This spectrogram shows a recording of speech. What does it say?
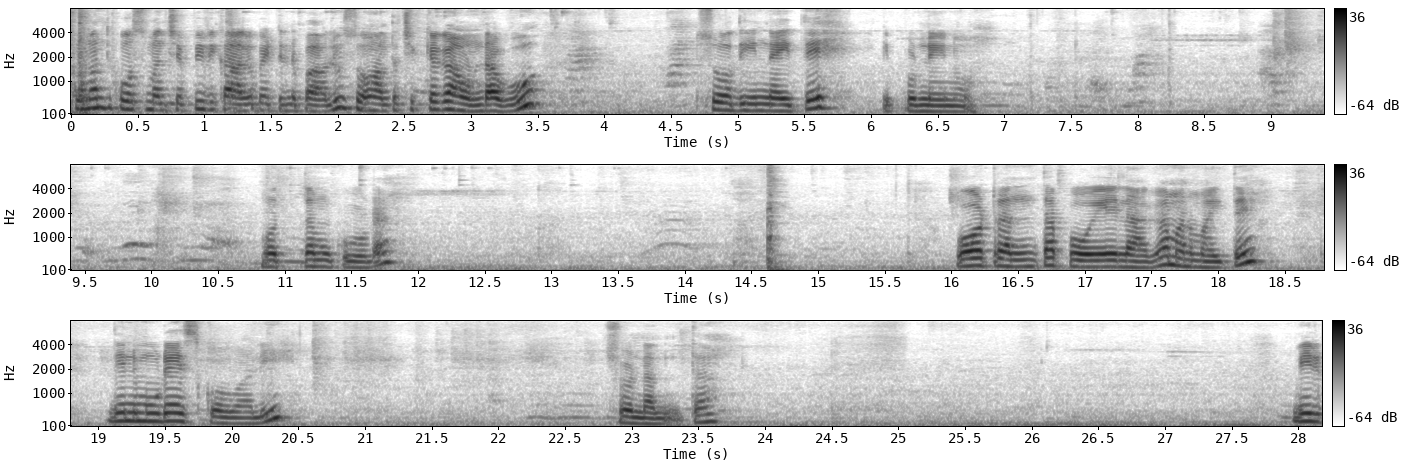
సుమంత్ కోసం అని చెప్పి ఇవి కాగబెట్టిన పాలు. సో అంత చిక్కగా ఉండవు. సో దీన్ని అయితే ఇప్పుడు నేను మొత్తం కూడా వాటర్ అంతా పోయేలాగా మనమైతే దీన్ని మూడేసుకోవాలి. చూడండి అంతా. మీరు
